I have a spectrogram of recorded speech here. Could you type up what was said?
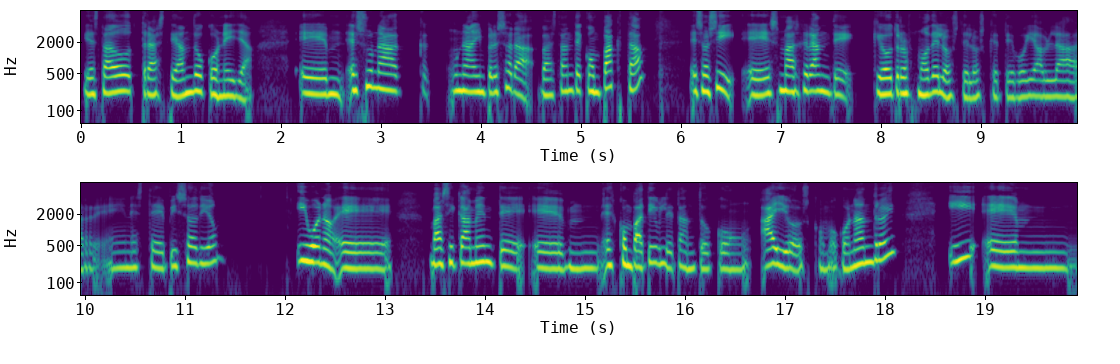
y he estado trasteando con ella. Em, es una, una impresora bastante compacta, eso sí, es más grande que otros modelos de los que te voy a hablar en este episodio y bueno, eh, básicamente em, es compatible tanto con iOS como con Android y em,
